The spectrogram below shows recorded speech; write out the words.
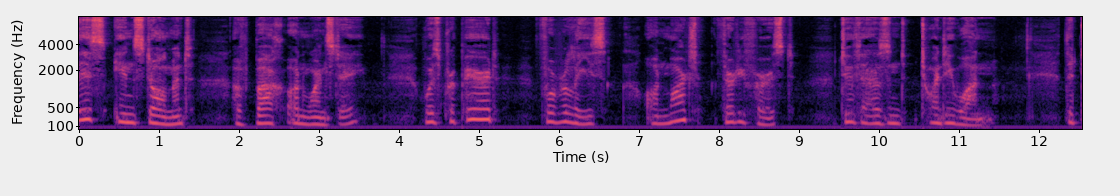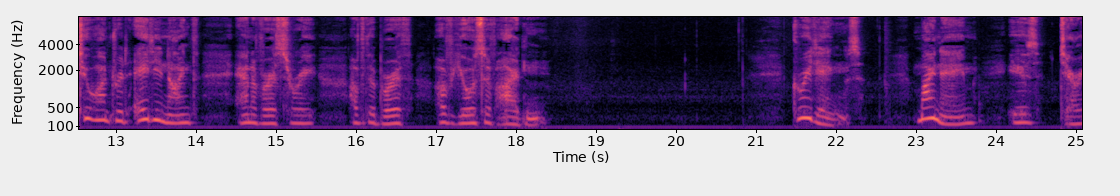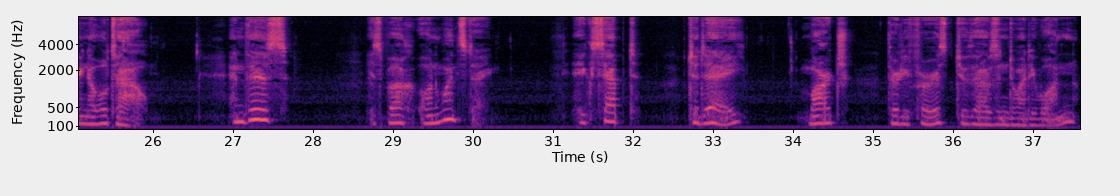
This installment of Bach on Wednesday was prepared for release on March 31st, 2021, the 289th anniversary of the birth of Joseph Haydn. Greetings. My name is Terry Noel Tao, and this is Bach on Wednesday. Except today, March 31st, 2021,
